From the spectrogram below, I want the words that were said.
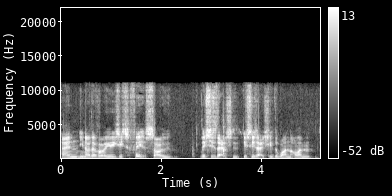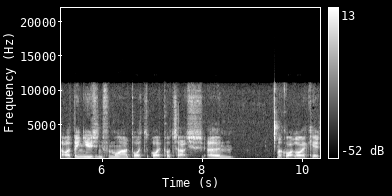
And you know they're very easy to fit so this is actually this is actually the one that I'm that I've been using for my iPod, iPod Touch. Um, I quite like it.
